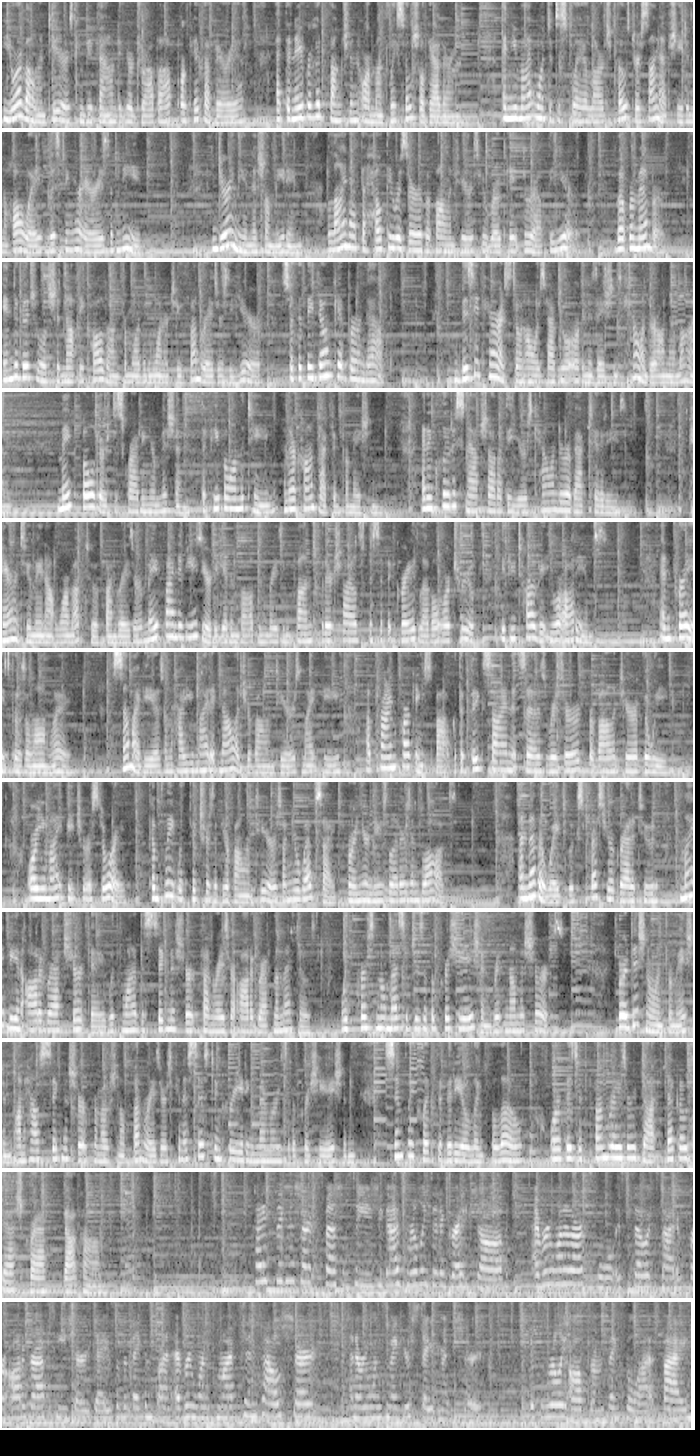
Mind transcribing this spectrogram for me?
Your volunteers can be found at your drop off or pickup area, at the neighborhood function or monthly social gathering, and you might want to display a large poster sign up sheet in the hallway listing your areas of need. During the initial meeting, line up a healthy reserve of volunteers who rotate throughout the year. But remember, individuals should not be called on for more than one or two fundraisers a year so that they don't get burned out. Busy parents don't always have your organization's calendar on their mind. Make folders describing your mission, the people on the team, and their contact information, and include a snapshot of the year's calendar of activities. Parents who may not warm up to a fundraiser may find it easier to get involved in raising funds for their child's specific grade level or troop if you target your audience. And praise goes a long way. Some ideas on how you might acknowledge your volunteers might be a prime parking spot with a big sign that says Reserved for Volunteer of the Week. Or you might feature a story, complete with pictures of your volunteers, on your website or in your newsletters and blogs. Another way to express your gratitude might be an autographed shirt day with one of the SIGnaShirt Fundraiser autograph mementos with personal messages of appreciation written on the shirts. For additional information on how SIGnaShirt promotional fundraisers can assist in creating memories of appreciation, simply click the video link below or visit fundraiser.deco-craft.com. Hey SIGnaShirt Specialties, you guys really did a great job. Everyone at our school is so excited for Autograph t-shirt day so that they can find everyone's My Pen Pals shirts and everyone's Make Your Statement shirts. It's really awesome. Thanks a lot. Bye.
